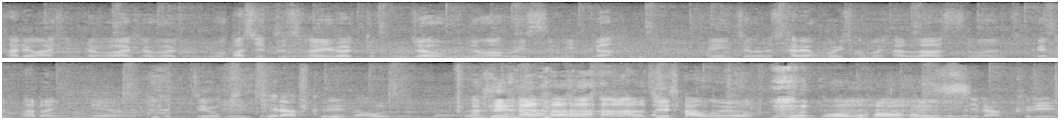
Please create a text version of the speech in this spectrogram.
촬영하신다고 하셔가지고 마침 또 저희가 또 공장을 운영하고 있으니까 개인적으로 촬영물이 정말 잘 나왔으면 좋겠는 바람이 있네요. 지금 키필 아크릴 나올 수 있나요? 아, 저 상우요. 실 아크릴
